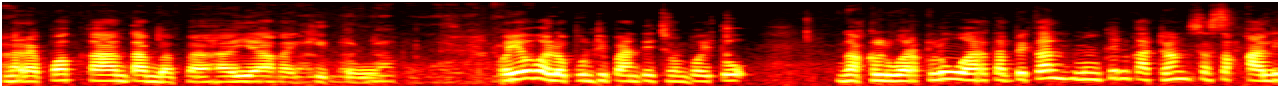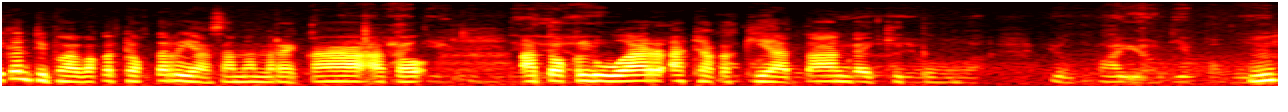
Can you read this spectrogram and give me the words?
merepotkan tambah bahaya kayak gitu. Oh ya walaupun di panti jompo itu nggak keluar keluar tapi kan mungkin kadang sesekali kan dibawa ke dokter ya sama mereka atau atau keluar ada kegiatan kayak gitu hmm?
